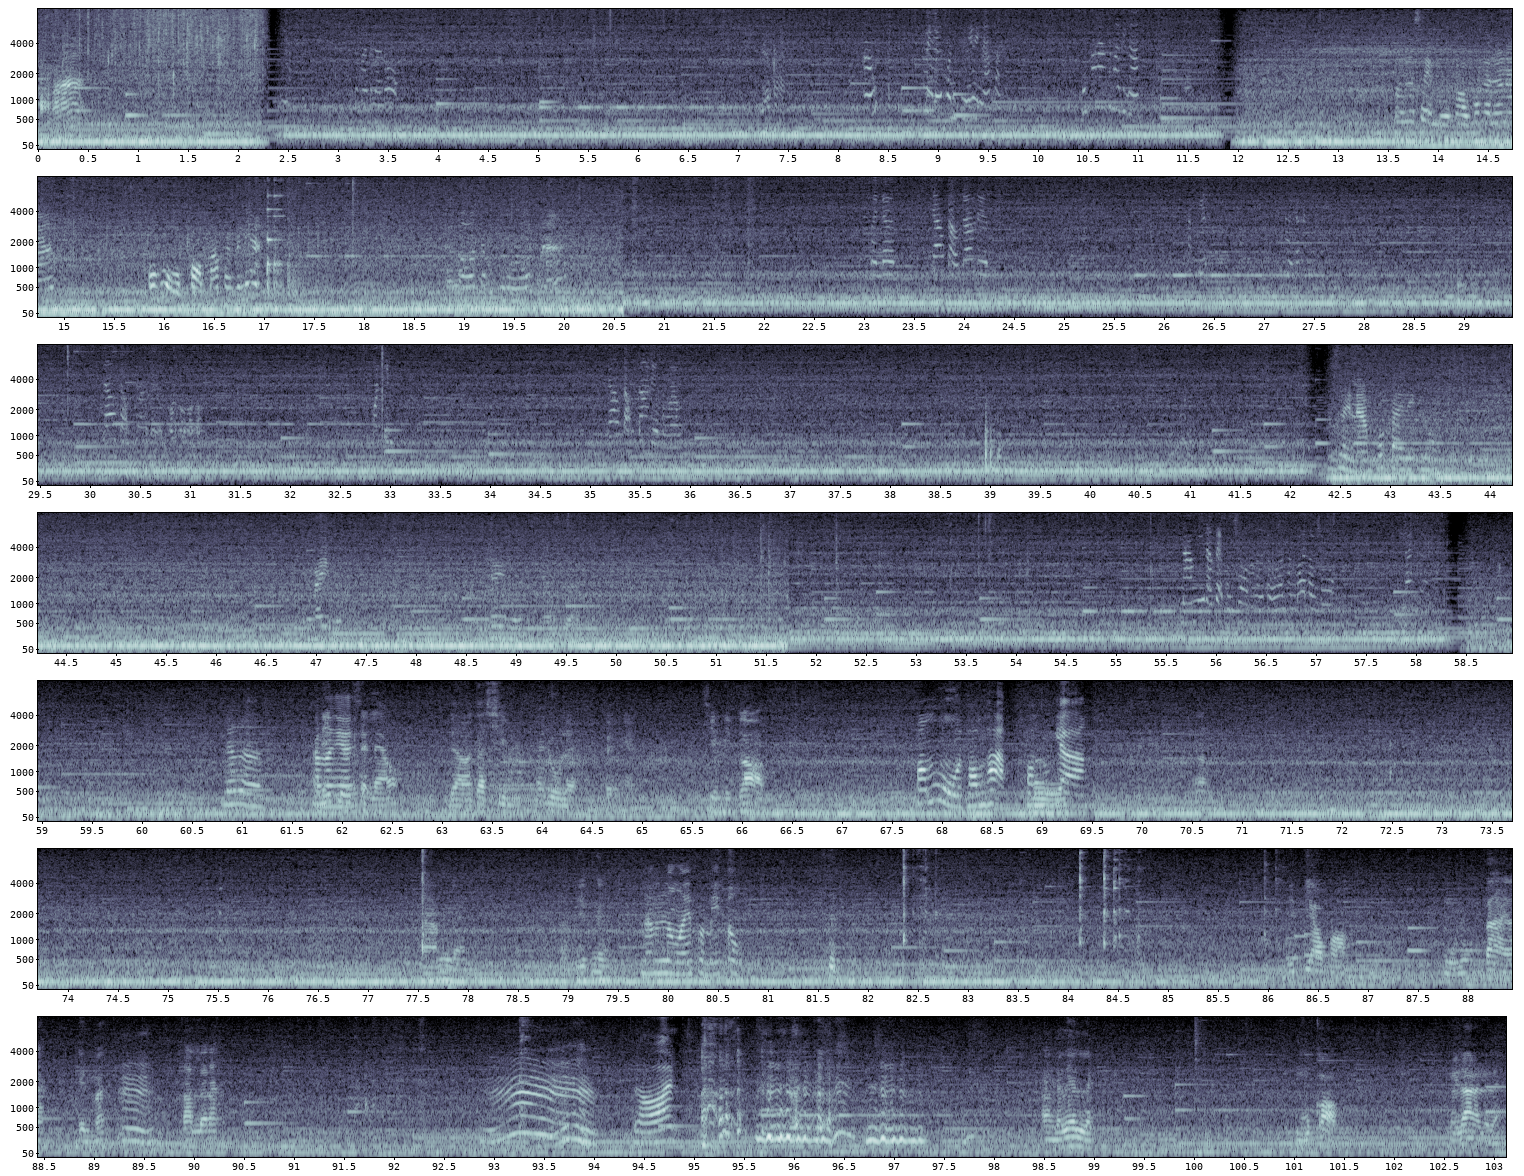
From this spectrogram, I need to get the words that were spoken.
หอมมากเราจะใส่หมูกรอบเข้าไปแล้วนะ โอ้โหกรอบมากไปปะเนี่ยราจะปรุงรสนะใส่น้ำเข้าไปเล็กน้อย นั่นน่ะอันทำนี้ยังไง คือเสร็จแล้ว เดี๋ยวจะชิมให้ดูเลยเป็นไง ชิมอีกรอบ พร้อมหมูพร้อมผักพร้อมทุกอย่างนะน้ำอยู่ไหนน้ำนิดนึงน้ำน้อยฝนไม่ตก นิดเดียวพอหมูลงใต้นะ เห็นไหมอืมตันแล้วนะ อืมร้อน อังกันเล่นเลย หมูกรอบ ไม่ได้เลยแหละ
